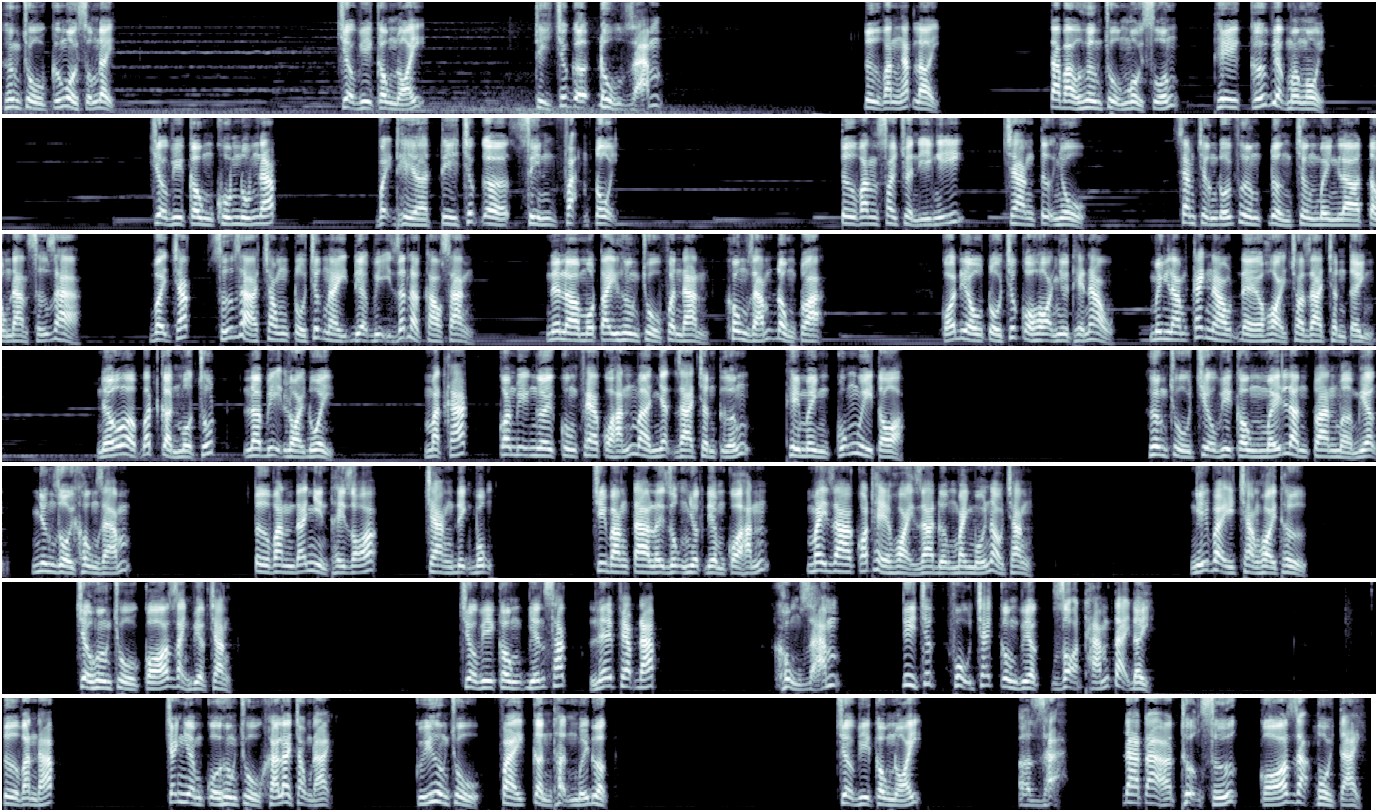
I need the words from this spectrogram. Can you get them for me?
Hương chủ cứ ngồi xuống đây. Triệu vi công nói. Thì chứ đủ dám. Từ văn ngắt lời. Ta bảo hương chủ ngồi xuống. Thì cứ việc mà ngồi. Triệu vi công khúm núm náp. Vậy thì ờ, ti chức uh, xin phạm tội. Từ văn xoay chuyển ý nghĩ. Chàng tự nhủ xem chừng đối phương tưởng chừng mình là tổng đàn sứ giả. Vậy chắc sứ giả trong tổ chức này địa vị rất là cao sang. nên là một tay hương chủ phân đàn không dám đồng tọa. Có điều tổ chức của họ như thế nào, mình làm cách nào để hỏi cho ra chân tình. Nếu ở bất cần một chút là bị lòi đuôi. Mặt khác, còn bị người cùng phe của hắn mà nhận ra chân tướng, thì mình cũng nguy to. Hương chủ triệu vi công mấy lần toàn mở miệng, nhưng rồi không dám. Tử văn đã nhìn thấy rõ, chàng định bụng. Chỉ bằng ta lợi dụng nhược điểm của hắn, may ra có thể hỏi ra được manh mối nào chăng? Nghĩ vậy chàng hỏi thử. Triệu hương chủ có rảnh việc chăng? Triệu vi công biến sắc, lễ phép đáp. Không dám. Ti chức phụ trách công việc dọ thám tại đây. Tử văn đáp. Trách nhiệm của hương chủ khá là trọng đại. Quý hương chủ phải cẩn thận mới được. Triệu vi công nói. Ờ dạ, đa tạ thượng sứ có dạng bồi tài.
